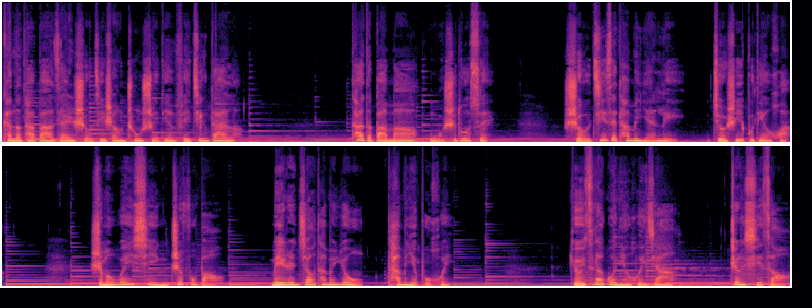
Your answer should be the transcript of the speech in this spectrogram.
看到他爸在手机上充水电费，惊呆了。他的爸妈五十多岁，手机在他们眼里就是一部电话，什么微信、支付宝。没人教他们用，他们也不会。有一次他过年回家，正洗澡，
